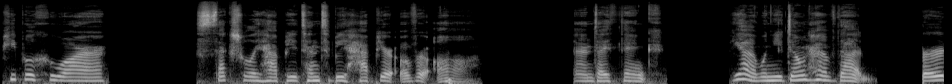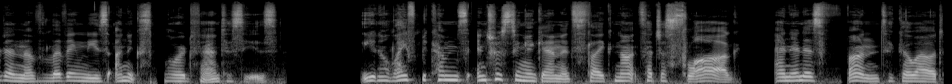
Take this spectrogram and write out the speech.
people who are sexually happy tend to be happier overall. And I think yeah, when you don't have that burden of living these unexplored fantasies, you know, life becomes interesting again. It's like not such a slog. And it is fun to go out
